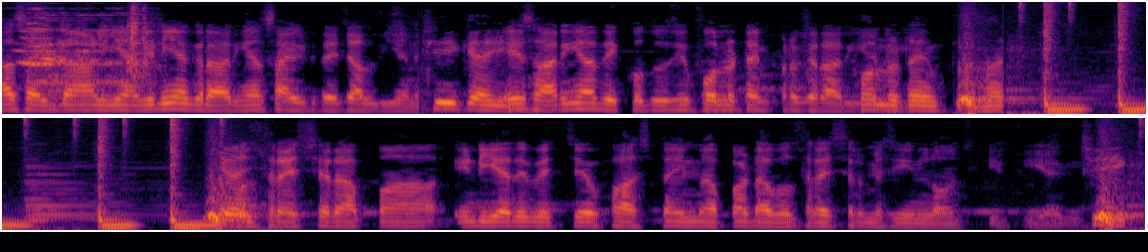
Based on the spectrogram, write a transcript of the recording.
ਆ ਸਾਈਡਾਂ ਵਾਲੀਆਂ ਜਿਹੜੀਆਂ ਗਰਾਰੀਆਂ ਸਾਈਡ ਤੇ ਚੱਲਦੀਆਂ ਨੇ। ਠੀਕ ਹੈ ਜੀ। ਇਹ ਸਾਰੀਆਂ ਦੇਖੋ ਤੁਸੀਂ ਫੁੱਲ ਟੈਂਪਰ ਗਰਾਰੀਆਂ ਫੁੱਲ ਟੈਂਪਰ ਹਾਂ। ਡਬਲ ਥ੍ਰੈਸ਼ਰ ਆਪਾਂ ਇੰਡੀਆ ਦੇ ਵਿੱਚ ਫਸਟ ਟਾਈਮ ਆਪਾਂ ਡਬਲ ਥ੍ਰੈਸ਼ਰ ਮਸ਼ੀਨ ਲਾਂਚ ਕੀਤੀ ਹੈਗੀ। ਠੀਕ।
